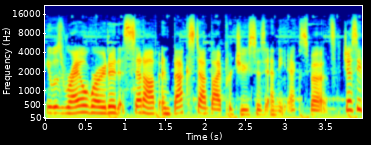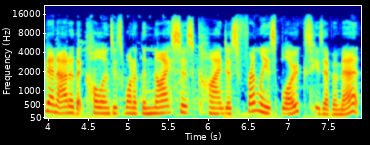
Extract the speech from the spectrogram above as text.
He was railroaded, set up, and backstabbed by producers and the experts. Jesse then added that Collins is one of the nicest, kindest, friendliest blokes he's ever met.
